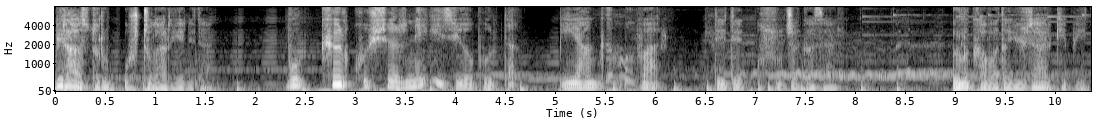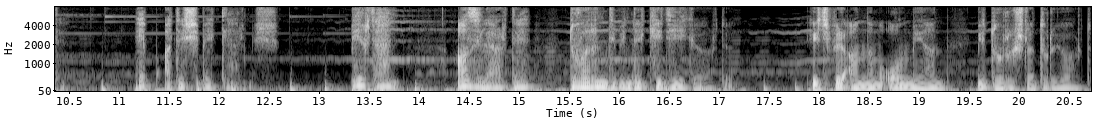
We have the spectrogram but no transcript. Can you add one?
Biraz durup uçtular yeniden. Bu kül kuşları ne geziyor burada? Bir yangın mı var? Dedi usulca gazel. Ilık havada yüzer gibiydi. Hep ateşi beklermiş. Birden az ileride duvarın dibinde kediyi gördü. Hiçbir anlamı olmayan bir duruşla duruyordu.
